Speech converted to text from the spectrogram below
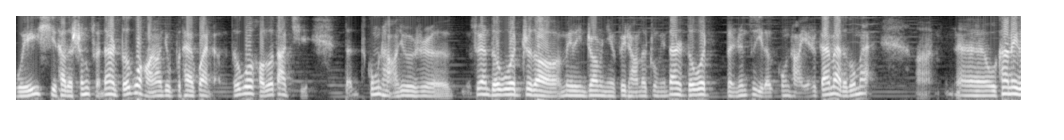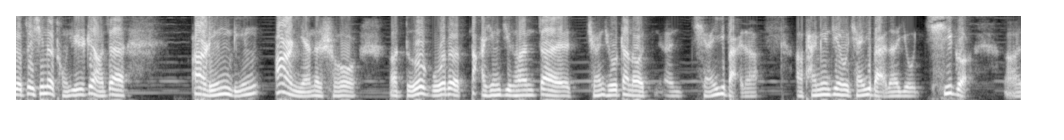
维系它的生存。但是德国好像就不太惯着，德国好多大企的工厂就是虽然德国制造 Made in Germany 非常的著名，但是德国本身自己的工厂也是该卖的都卖。啊，呃，我看那个最新的统计是这样，在二零零二年的时候，呃，德国的大型集团在全球占到嗯前一百的，啊，排名进入前一百的有七个，啊，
